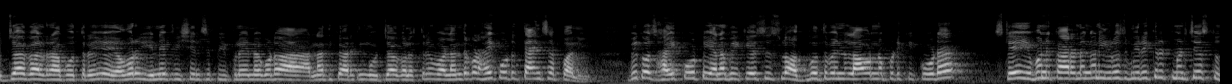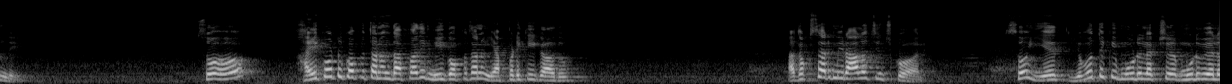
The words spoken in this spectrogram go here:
ఉద్యోగాలు రాబోతున్నాయో ఎవరు ఇన్ఎఫిషియన్సీ పీపుల్ అయినా కూడా అనధికారికంగా ఉద్యోగాలు వస్తున్నాయి వాళ్ళందరూ కూడా హైకోర్టుకి థ్యాంక్స్ చెప్పాలి. బికాజ్ హైకోర్టు ఎనభై కేసెస్లో అద్భుతమైన లా ఉన్నప్పటికీ కూడా స్టే ఇవ్వని కారణంగానే ఈరోజు మీ రిక్రూట్మెంట్ చేస్తుంది. సో హైకోర్టు గొప్పతనం తప్పది మీ గొప్పతనం ఎప్పటికీ కాదు. అదొకసారి మీరు ఆలోచించుకోవాలి. సో ఏ యువతకి మూడు లక్ష మూడు వేల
